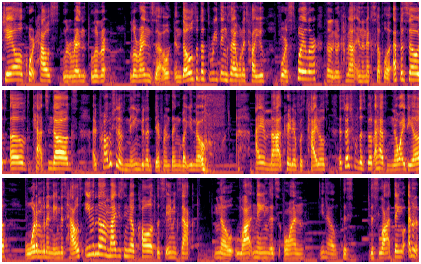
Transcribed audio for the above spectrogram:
jail, courthouse, Loren Lorenzo, and those are the three things that I want to tell you for a spoiler that are going to come out in the next couple of episodes of the Cats and Dogs. I probably should have named it a different thing, but you know, I am not creative with titles, especially for this build. I have no idea what I'm gonna name this house, even though I might just, you know, call it the same exact, you know, lot name that's on, you know, this this lot thing. I don't know.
